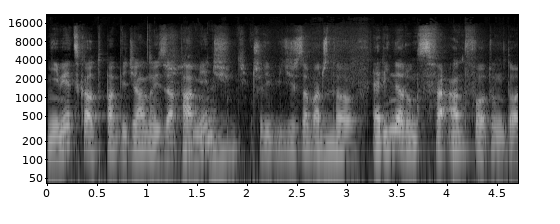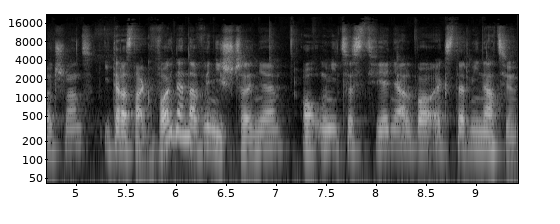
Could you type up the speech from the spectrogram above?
Niemiecka odpowiedzialność za pamięć, czyli widzisz, zobacz to mhm. Erinnerungsverantwortung Deutschlands. I teraz tak, wojna na wyniszczenie, o unicestwienie albo o eksterminację.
